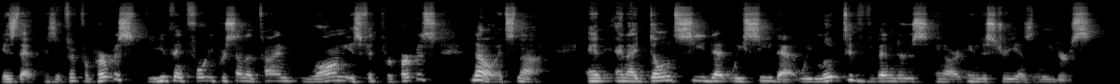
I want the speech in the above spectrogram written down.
is that is it fit for purpose? Do you think 40% of the time wrong is fit for purpose? No it's not. And and i don't see that we see that. We look to vendors in our industry as leaders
